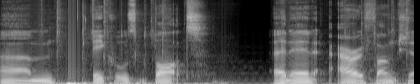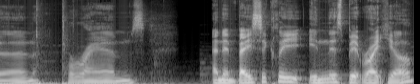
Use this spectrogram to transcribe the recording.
um, equals bot and then arrow function params. And then basically in this bit right here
